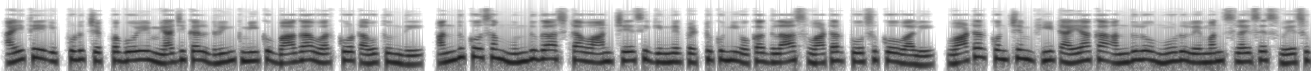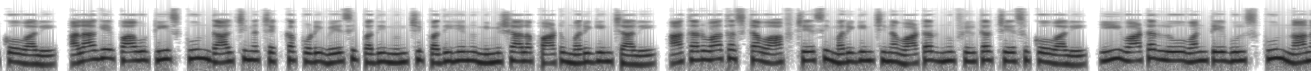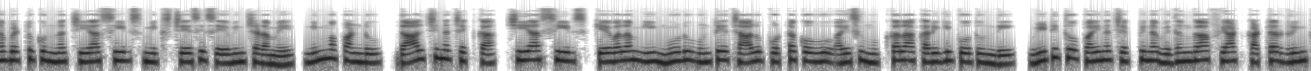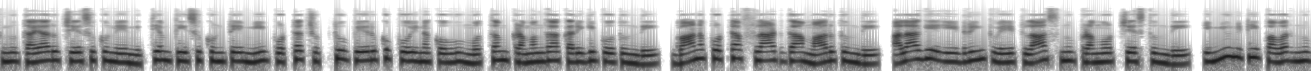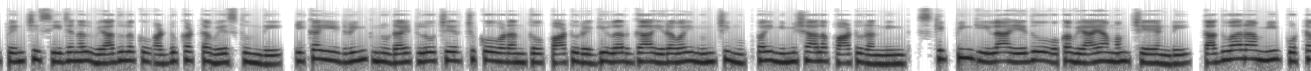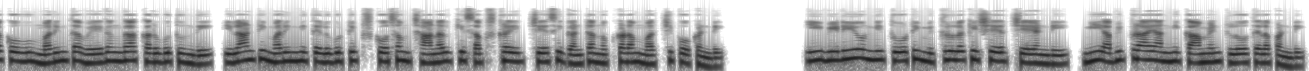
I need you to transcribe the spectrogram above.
అయితే ఇప్పుడు చెప్పబోయే మ్యాజికల్ డ్రింక్ మీకు బాగా వర్కౌట్ అవుతుంది. అందుకోసం ముందుగా స్టవ్ ఆన్ చేసి గిన్నె పెట్టుకుని ఒక గ్లాస్ వాటర్ పోసుకోవాలి. వాటర్ కొంచెం హీట్ అయ్యాక అందులో మూడు లెమన్ స్లైసెస్ వేసుకోవాలి. అలాగే పావు టీ స్పూన్ దాల్చిన చెక్క పొడి వేసి పది నుంచి పదిహేను నిమిషాల పాటు మరిగించాలి. ఆ తర్వాత స్టవ్ ఆఫ్ చేసి మరిగించిన వాటర్ను ఫిల్టర్ చేసుకోవాలి. ఈ వాటర్లో వన్ టేబుల్ స్పూన్ నానబెట్టుకున్న చియా సీడ్స్ మిక్స్ చేసి సేవించడమే. నిమ్మ పండు దాల్చిన చెక్క చియా సీడ్స్ కేవలం ఈ మూడు ఉంటే చాలు పొట్టకొవ్వు ఐసు ముక్కలా కరిగిపోతుంది. వీటితో పైన చెప్పిన విధంగా ఫ్యాట్ కట్టర్ డ్రింక్ను తయారు చేసుకునే నిత్యం తీసుకుంటే మీ పొట్ట చుట్టూ పేరుకుపోయిన కొవ్వు మొత్తం క్రమంగా కరిగిపోతుంది. బాణపొట్ట ఫ్లాట్గా మారుతుంది. అలాగే ఈ డ్రింక్ వెయిట్ లాస్ను ప్రమోట్ చేస్తుంది. ఇమ్యూనిటీ పవర్ను పెంచి సీజనల్ వ్యాధులకు అడ్డుకట్ట వేస్తుంది. ఇక ఈ డ్రింక్ను డైట్లో చేర్చుకోవడంతో పాటు రెగ్యులర్గా ఇరవై నుంచి ముప్పై నిమిషాల పాటు రన్నింగ్ స్కిప్పింగ్ ఇలా ఏదో ఒక వ్యాయామం చేయండి. తద్వారా మీ పుట్టకొవ్వు మరింత వేగంగా కరుగుతుంది. ఇలాంటి మరిన్ని తెలుగు టిప్స్ కోసం ఛానల్కి సబ్స్క్రైబ్ చేసి గంట నొక్కడం మర్చిపోకండి. ఈ వీడియోని తోటి మిత్రులకి షేర్ చేయండి. మీ అభిప్రాయాన్ని కామెంట్లో తెలపండి.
